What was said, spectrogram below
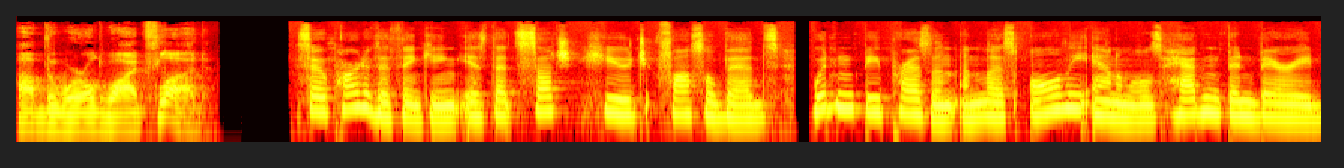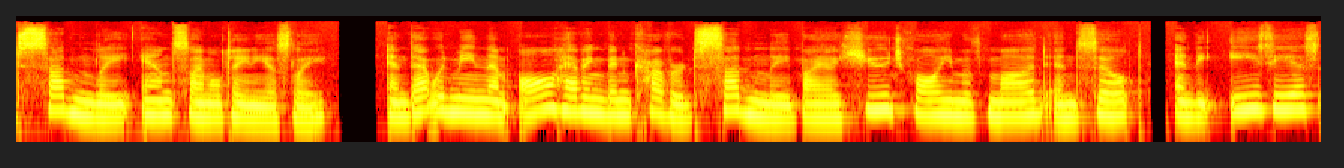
of the worldwide flood. So, part of the thinking is that such huge fossil beds wouldn't be present unless all the animals hadn't been buried suddenly and simultaneously. And that would mean them all having been covered suddenly by a huge volume of mud and silt, and the easiest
